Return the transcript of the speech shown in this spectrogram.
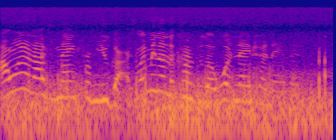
I want a nice name from you guys. Let me know in the comments below what name should I name it.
